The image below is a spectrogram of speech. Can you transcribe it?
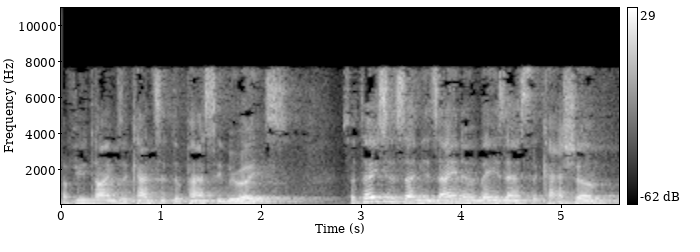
a few times, the concept of Pasi Birois. So Taisus on Yezayim and Beis asked the Kasha,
